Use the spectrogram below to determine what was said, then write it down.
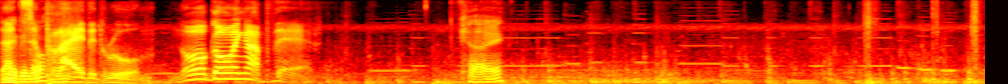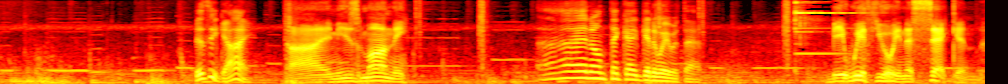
Maybe That's a not. private room. No going up there. Okay. Busy guy. Time is money. I don't think I'd get away with that. Be with you in a second.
